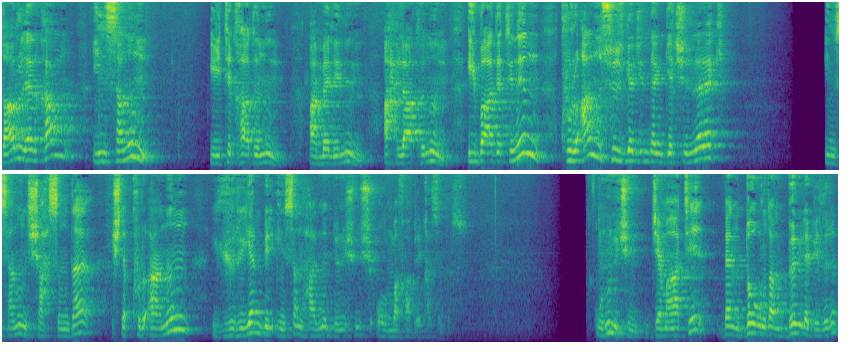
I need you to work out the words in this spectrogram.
Darul Erkam insanın itikadının, amelinin, ahlakının, ibadetinin Kur'an süzgecinden geçirilerek insanın şahsında işte Kur'an'ın yürüyen bir insan haline dönüşmüş olma fabrikasıdır. Onun için cemaati ben doğrudan böyle bilirim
